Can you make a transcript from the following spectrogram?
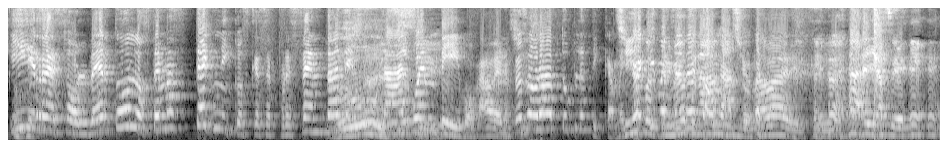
Y resolver todos los temas técnicos que se presentan en Uy, algo sí. en vivo. A ver, entonces ahora tú platícame. Sí, Yo pues me primero que nada mencionaba el, el- ya sé,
